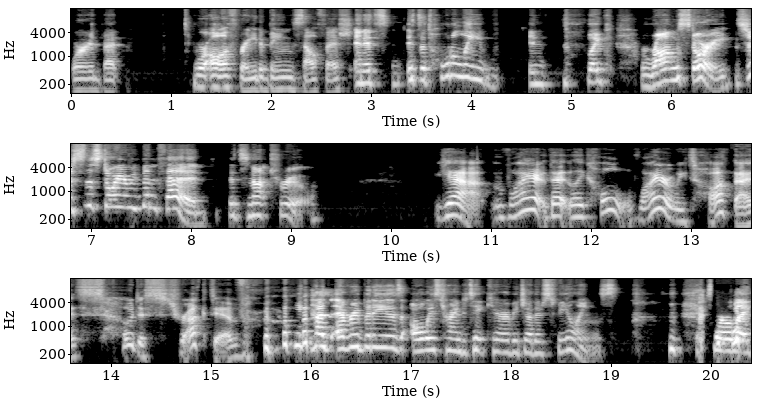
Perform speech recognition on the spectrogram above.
word that we're all afraid of being selfish. And it's it's a totally in like wrong story. It's just the story we've been fed. It's not true. Yeah why are that like whole why are we taught that? It's so destructive. Because everybody is always trying to take care of each other's feelings. So like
